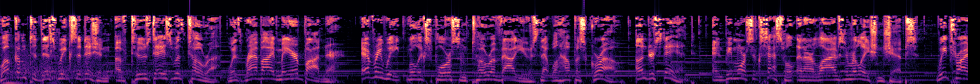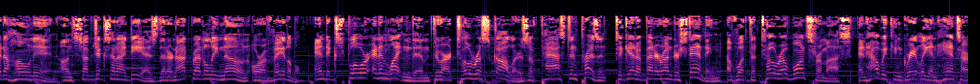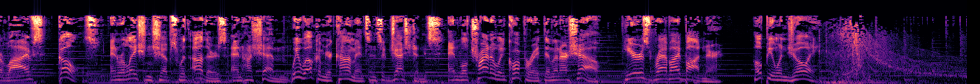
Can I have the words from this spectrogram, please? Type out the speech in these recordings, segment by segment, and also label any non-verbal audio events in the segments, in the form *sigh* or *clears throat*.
Welcome to this week's edition of Tuesdays with Torah with Rabbi Meir Bodner. Every week we'll explore some Torah values that will help us grow, understand, and be more successful in our lives and relationships. We try to hone in on subjects and ideas that are not readily known or available and explore and enlighten them through our Torah scholars of past and present to get a better understanding of what the Torah wants from us and how we can greatly enhance our lives, goals, and relationships with others and Hashem. We welcome your comments and suggestions and we'll try to incorporate them in our show. Here's Rabbi Bodner. Hope you enjoy.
